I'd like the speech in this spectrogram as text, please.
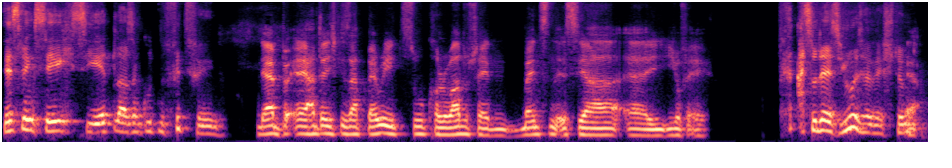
Deswegen sehe ich Seattle als einen guten Fit für ihn. Ja, er hat ja nicht gesagt, Barry zu Colorado Shaden. Manson ist ja äh, UFA. Achso, der ist USA, stimmt. Ja.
